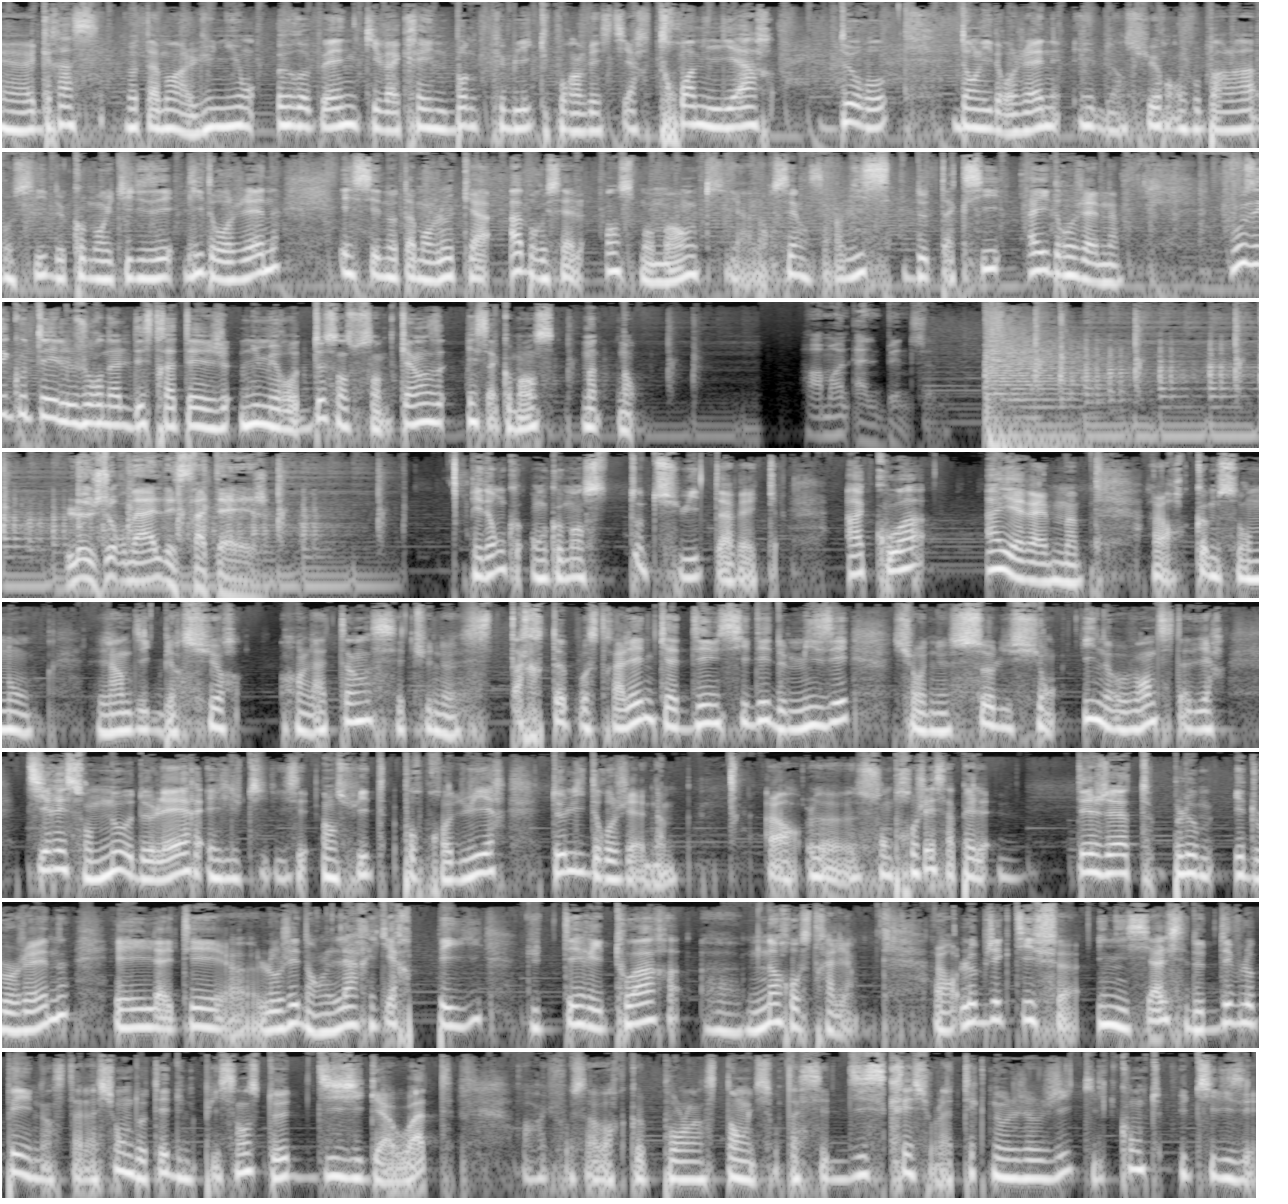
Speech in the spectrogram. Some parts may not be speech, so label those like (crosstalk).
euh, grâce notamment à l'Union européenne qui va créer une banque publique pour investir 3 milliards d'euros dans l'hydrogène et bien sûr on vous parlera aussi de comment utiliser l'hydrogène et c'est notamment le cas à Bruxelles en ce moment qui a lancé un service de taxi à hydrogène. Vous écoutez le journal des stratèges numéro 275 et ça commence maintenant. Le journal des stratèges. Et donc on commence tout de suite avec Aqua ARM. Alors comme son nom l'indique bien sûr en latin, c'est une start-up australienne qui a décidé de miser sur une solution innovante, c'est-à-dire tirer son eau de l'air et l'utiliser ensuite pour produire de l'hydrogène. Alors euh, son projet s'appelle Desert Bloom Hydrogen et il a été euh, logé dans l'arrière-pays du territoire euh, nord-australien. Alors l'objectif initial c'est de développer une installation dotée d'une puissance de 10 gigawatts. Alors il faut savoir que pour l'instant ils sont assez discrets sur la technologie qu'ils comptent utiliser.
